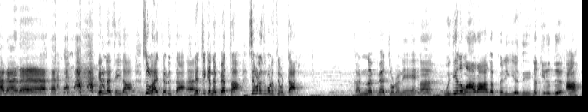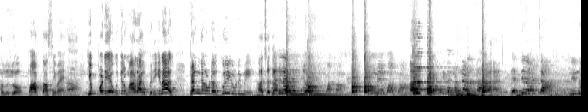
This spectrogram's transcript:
அதானே. என்ன செய்தா? சூலாயத்தை எடுத்தா நெற்றிக்கண்ணை பேத்தா சிவனத்தை கொடுத்து விட்டா. கண்ணை பேற்ற உடனே ஆ. உதிரம் ஆறாக பெருகியது. பார்த்தா சிவன். இப்படியே உதிரம் ஆறாக பெருகினால் பெண்கள் உடல் குறுகி விடுமே. நெத்தியில வச்சான். நின்னு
